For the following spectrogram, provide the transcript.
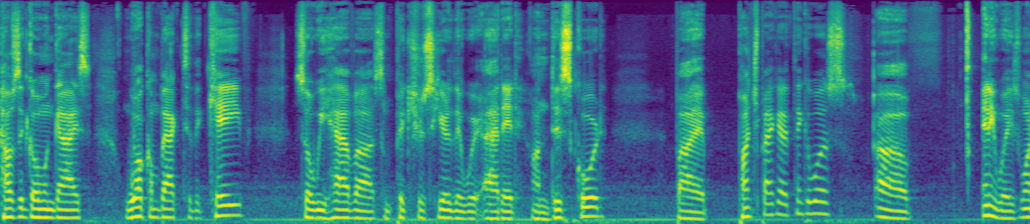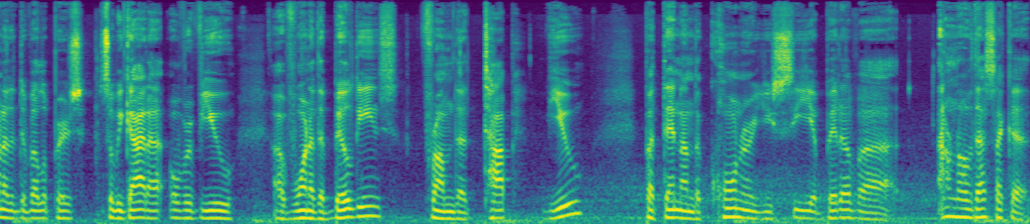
How's it going, guys? Welcome back to the cave. So we have uh, some pictures here that were added on Discord by Punchback, I think it was. Uh, anyways, one of the developers. So we got an overview of one of the buildings from the top view, but then on the corner you see a bit of a, I don't know if that's like a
